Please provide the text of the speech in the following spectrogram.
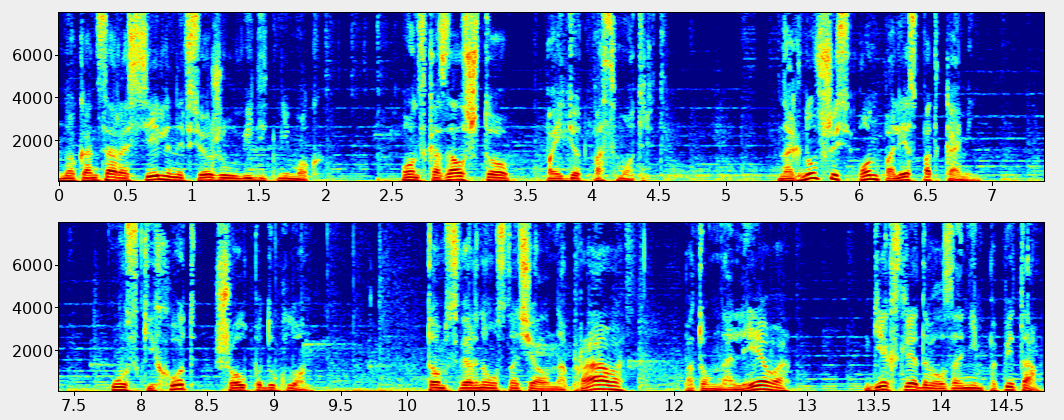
Но конца расселены все же увидеть не мог. Он сказал, что пойдет посмотрит. Нагнувшись, он полез под камень. Узкий ход шел под уклон. Том свернул сначала направо, потом налево, Гек следовал за ним по пятам.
